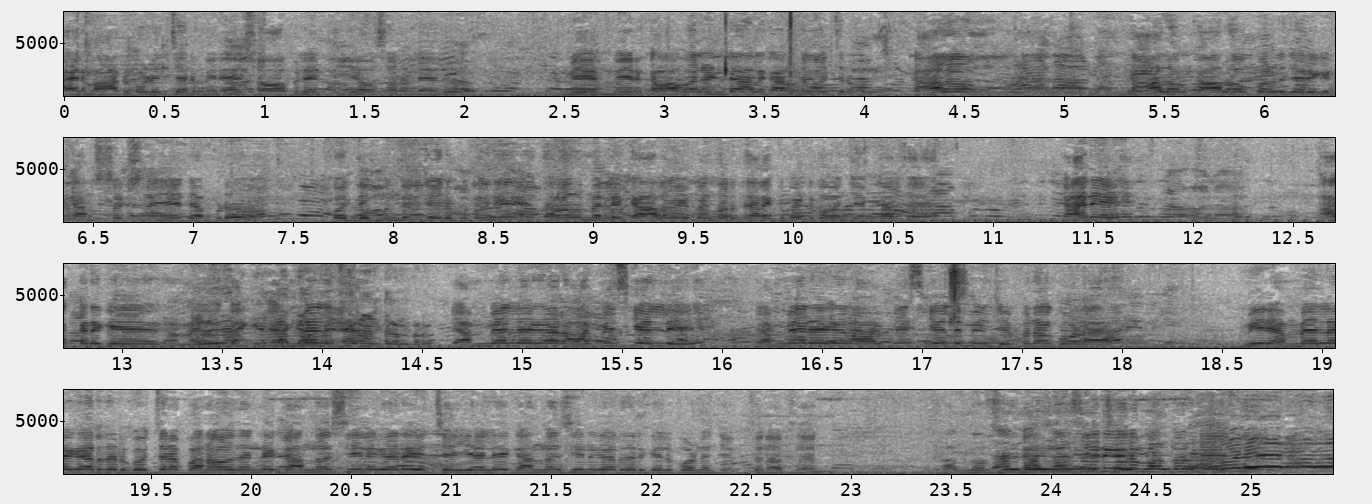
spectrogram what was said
ఆయన మాట కూడా ఇచ్చారు. మీరేం షాపులే తీయవసరం లేదు. మేము మీరు కావాలంటే వాళ్ళకి అర్థం వచ్చిన కాలం కాలం కాలువ పనులు జరిగి కన్స్ట్రక్షన్ అయ్యేటప్పుడు కొద్ది ముందుకు జరుపుకొని తర్వాత మళ్ళీ కాలం అయిపోయిన తర్వాత వెనక్కి పెట్టుకోమని చెప్పారు సార్. కానీ అక్కడికి ఎమ్మెల్యే గారు ఆఫీస్కి వెళ్ళి ఎమ్మెల్యే గారు ఆఫీస్కి వెళ్ళి మేము చెప్పినా కూడా మీరు ఎమ్మెల్యే గారి దగ్గరికి వచ్చిన పని అవుదండి గంధం సీని గారే చెయ్యాలి. గంధం సీని గారి దగ్గరికి వెళ్ళిపోండి చెప్తున్నారు సార్. గంధం సీని గారు మాత్రం మాకు ఏ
